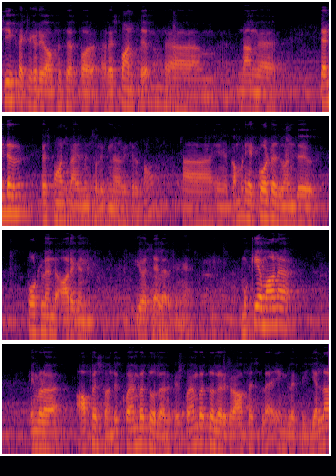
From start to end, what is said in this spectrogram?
Chief executive officer for responsive நாங்கள் டெண்டர் ரெஸ்பான்ஸ் மேனேஜ்மெண்ட் சொல்லிட்டு வச்சுருக்கோம் எங்கள் கம்பெனி ஹெட் குவார்ட்டர்ஸ் வந்து போர்ட்லேண்ட் ஆரிகன் யூஎஸ்ஏல இருக்குங்க. முக்கியமான எங்களோட ஆஃபீஸ் வந்து கோயம்புத்தூரில் இருக்குது கோயம்புத்தூரில் இருக்கிற ஆஃபீஸில் எங்களுக்கு எல்லா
